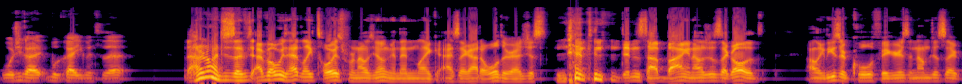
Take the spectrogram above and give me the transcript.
What you got? What got you into that? I don't know. I just I've, I've always had like toys from when I was young, and then like as I got older, I just didn't stop buying. And I was just like, oh, I'm like these are cool figures, and I'm just like,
